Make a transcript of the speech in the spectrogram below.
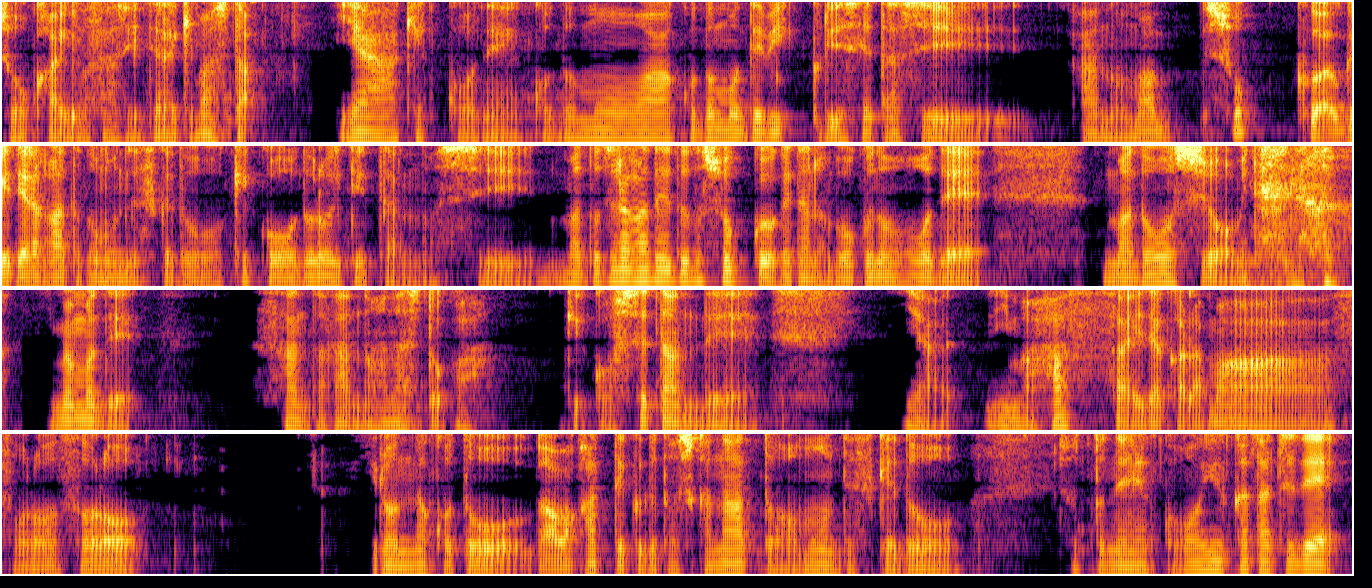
紹介をさせていただきました。いやー結構ね、子供は子供でびっくりしてたし、あの、まあ、ショックは受けてなかったと思うんですけど、結構驚いてたのし、まあ、どちらかというとショックを受けたのは僕の方で、まあ、どうしようみたいな今までサンタさんの話とか結構してたんで、いや、今8歳だからまあ、そろそろいろんなことが分かってくる年かなとは思うんですけど、ちょっとね、こういう形で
